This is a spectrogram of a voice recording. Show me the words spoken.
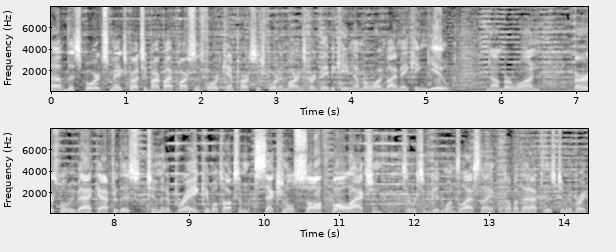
of the Sports Mix, brought to you part by Parsons Ford, Kemp Parsons Ford in Martinsburg. They became number one by making you number one first. We'll be back after this two minute break and we'll talk some sectional softball action. So there were some good ones last night. We'll talk about that after this two minute break.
